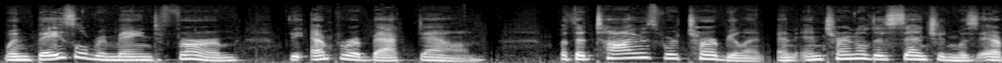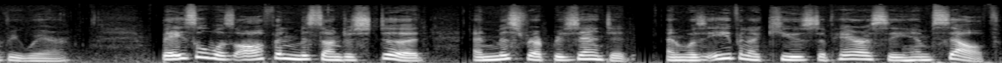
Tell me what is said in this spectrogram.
When Basil remained firm, the emperor backed down. But the times were turbulent and internal dissension was everywhere. Basil was often misunderstood and misrepresented, and was even accused of heresy himself.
